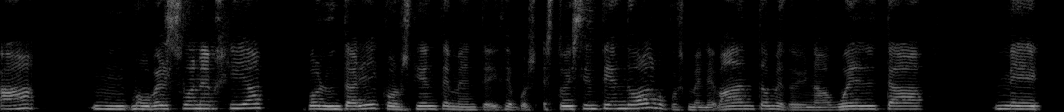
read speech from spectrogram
a mm, mover su energía voluntaria y conscientemente. Dice, pues estoy sintiendo algo, pues me levanto, me doy una vuelta, me,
